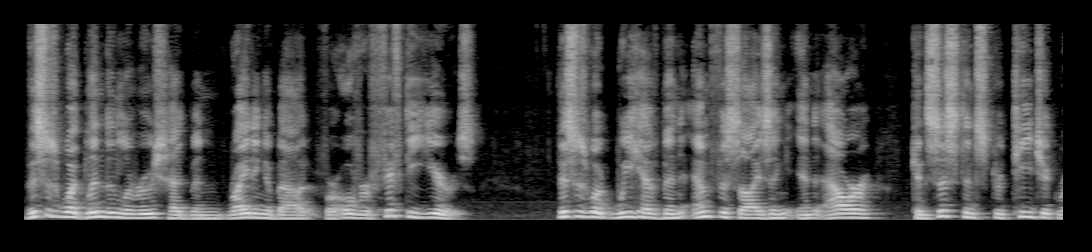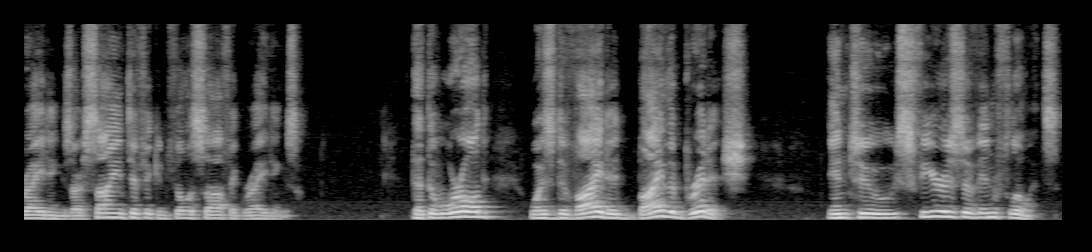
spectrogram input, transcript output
This is what Lyndon LaRouche had been writing about for over 50 years. This is what we have been emphasizing in our consistent strategic writings, our scientific and philosophic writings. That the world was divided by the British into spheres of influence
